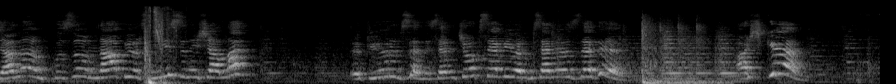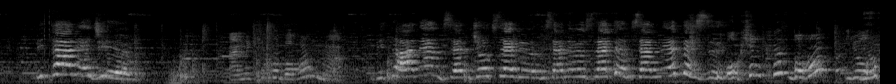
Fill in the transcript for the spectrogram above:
Canım, kuzum ne yapıyorsun? İyisin inşallah. Öpüyorum seni. Seni çok seviyorum. Seni özledim. Aşkım. Bir taneciğim. Anne kim o babam mı? Bir tanem. Seni çok seviyorum. Seni özledim. Sen neredesin? O kim kız babam? Yok.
